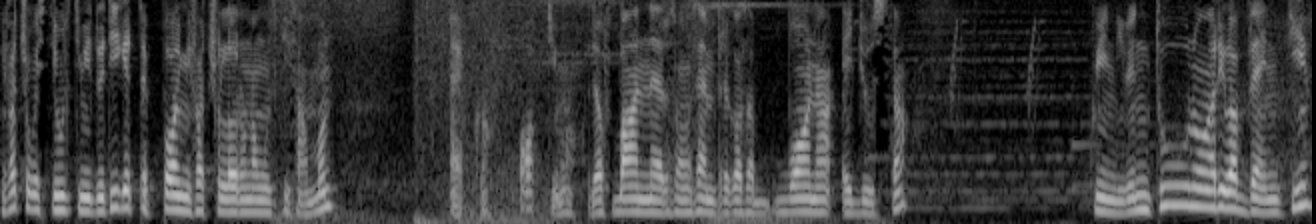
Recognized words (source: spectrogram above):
Mi faccio questi ultimi due ticket e poi mi faccio loro una multi-summon. Ecco, ottimo. Le off-banner sono sempre cosa buona e giusta. Quindi 21, arrivo a 20.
